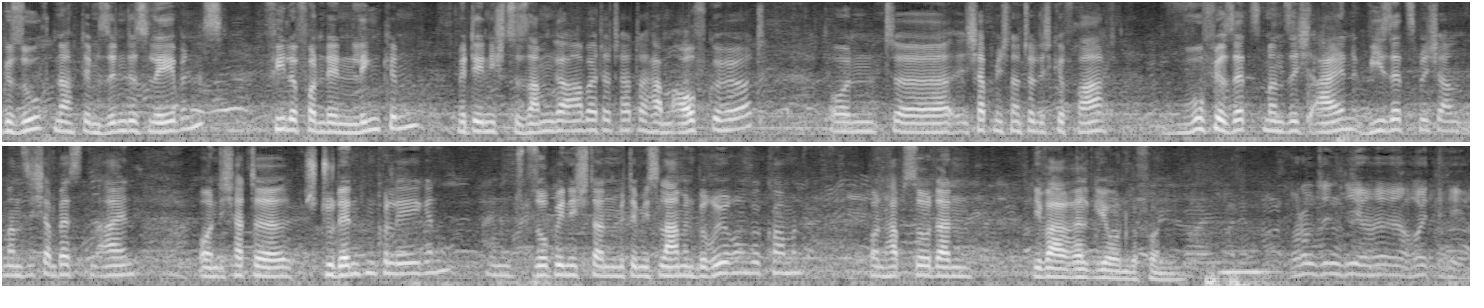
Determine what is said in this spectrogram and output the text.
gesucht nach dem Sinn des Lebens. Viele von den Linken, mit denen ich zusammengearbeitet hatte, haben aufgehört. Und äh, ich habe mich natürlich gefragt, wofür setzt man sich ein? Wie setzt man sich am besten ein? Und ich hatte Studentenkollegen und so bin ich dann mit dem Islam in Berührung gekommen und habe so dann die wahre Religion gefunden. Warum sind Sie äh, heute hier?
